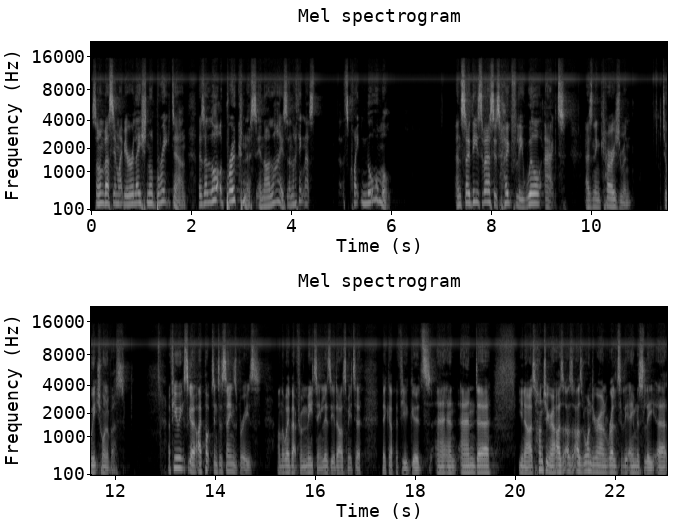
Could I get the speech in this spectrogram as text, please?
Some of us, it might be a relational breakdown. There's a lot of brokenness in our lives, and I think that's, that's quite normal. And so these verses hopefully will act as an encouragement to each one of us. A few weeks ago, I popped into Sainsbury's on the way back from a meeting. Lizzie had asked me to pick up a few goods, and and uh, you know I was hunting around. I was, I was, I was wandering around relatively aimlessly, uh,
